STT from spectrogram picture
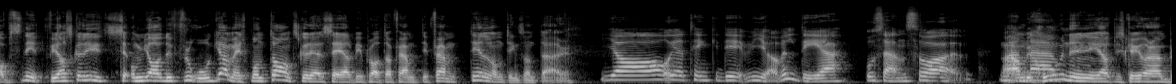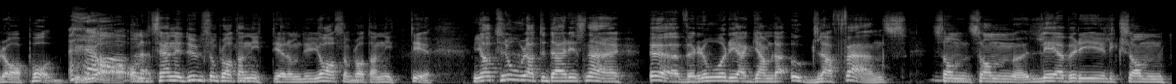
avsnitt. För jag skulle ju, om jag hade frågat mig spontant skulle jag säga att vi pratar 50-50 eller någonting sånt där. Ja, och jag tänker det, vi gör väl det. Och sen så... Men, eh, Ambitionen är att vi ska göra en bra podd, tycker Ja, jag. Om sen är du som pratar 90 eller om det är jag som pratar 90. Men jag tror att det där är såna här överåriga gamla Uggla-fans som, Mm. som lever i liksom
